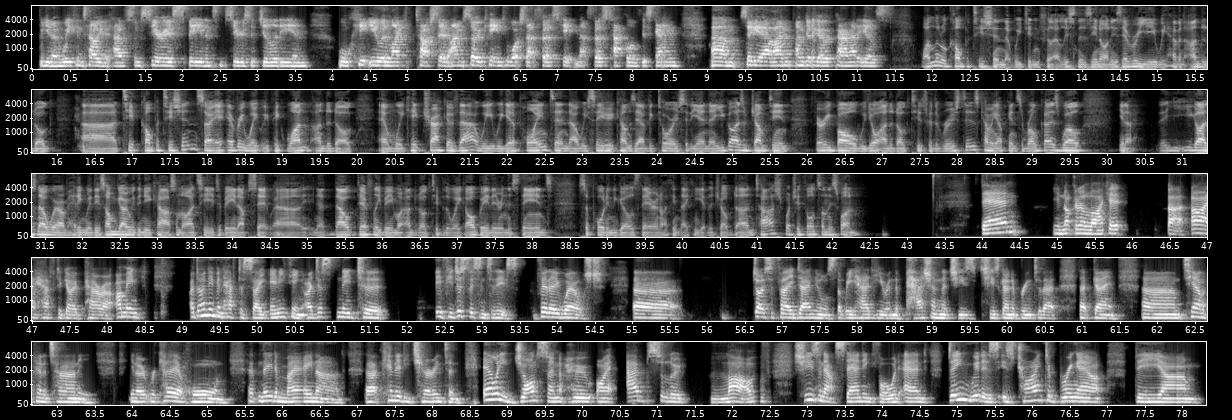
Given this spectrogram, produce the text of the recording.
you know, we can tell you have some serious speed and some serious agility and will hit you. And like Tash said, I'm so keen to watch that first hit and that first tackle of this game. Um, so yeah, I'm, I'm going to go with Parramatta Eels. One little competition that we didn't fill our listeners in on is every year we have an underdog uh, tip competition. So every week we pick one underdog and we keep track of that. We, we get a point and uh, we see who comes out victorious at the end. Now, you guys have jumped in very bold with your underdog tips with the Roosters coming up against the Broncos. Well, you know, you guys know where I'm heading with this. I'm going with the Newcastle Knights here to be an upset. Uh, you know, they'll definitely be my underdog tip of the week. I'll be there in the stands supporting the girls there, and I think they can get the job done. Tash, what's your thoughts on this one? Dan, you're not going to like it, but I have to go Parra. I mean, I don't even have to say anything. I just need to, if you just listen to this, Vette-Welsh, uh, Josephine Daniels that we had here and the passion that she's she's going to bring to that that game. Um, Tiana Penitani, you know, Rikeya Horne, Nita Maynard, uh, Kennedy Cherrington, Ellie Johnson, who I absolute love. She's an outstanding forward, and Dean Widders is trying to bring out the. Um,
